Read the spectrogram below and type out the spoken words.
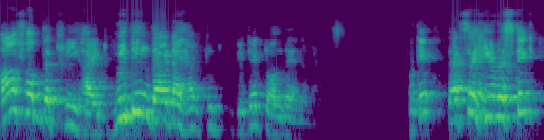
half of the tree height, within that I have to detect all the anomalies. Okay, that's a heuristic.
